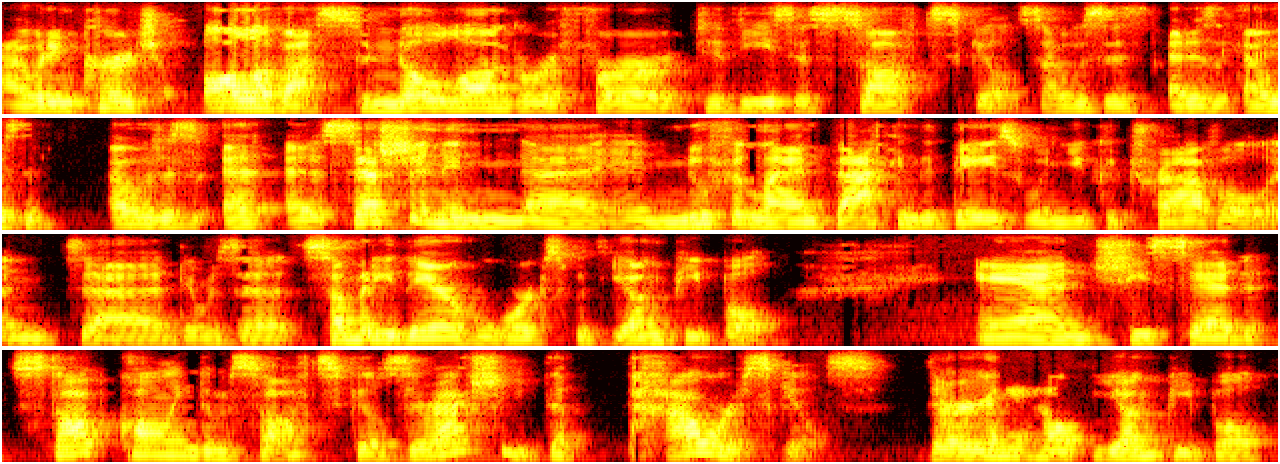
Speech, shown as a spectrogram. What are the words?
I would encourage all of us to no longer refer to these as soft skills. I was at a, I was I was at, a session in uh, in Newfoundland back in the days when you could travel, and uh, there was a somebody there who works with young people, and she said, "Stop calling them soft skills. They're actually the power skills. They're going to help young people."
